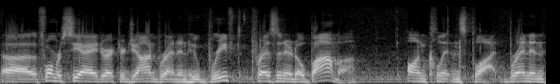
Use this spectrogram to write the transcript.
uh, former CIA Director John Brennan, who briefed President Obama on Clinton's plot. Brennan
